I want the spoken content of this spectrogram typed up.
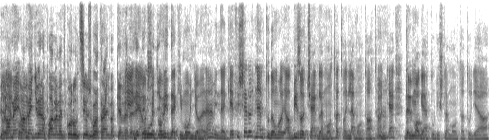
Amely. Amennyiben a parlament korrupciós botrányba keveredik. Igen, most úgy... akkor mindenki mondja le, minden képviselő, nem tudom, hogy a bizottság lemond lemondhat, vagy lemondhatják, uh-huh. de ő magától is lemondhat ugye a,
